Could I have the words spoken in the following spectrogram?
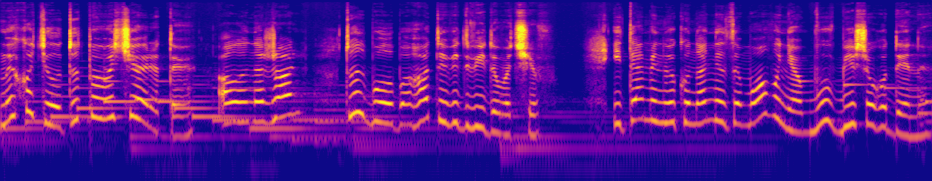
Ми хотіли тут повечеряти, але, на жаль, тут було багато відвідувачів, і термін виконання замовлення був більше години.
